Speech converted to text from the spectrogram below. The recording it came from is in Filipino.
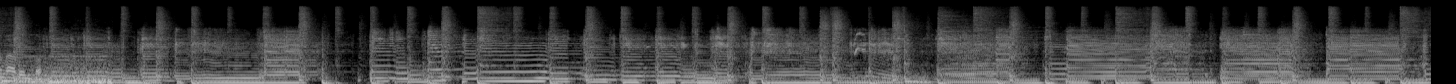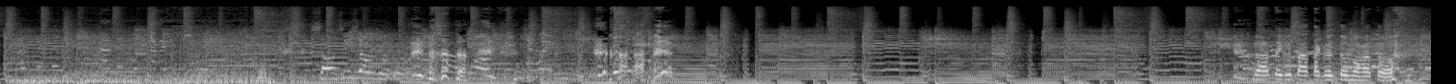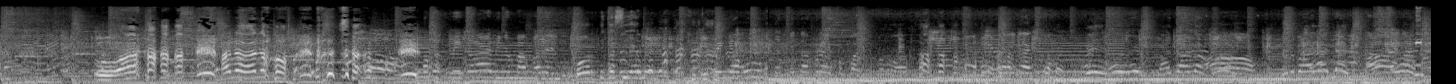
lang natin to. Natin kung tatagal to mga to. Oh, ah, ano, ano? Kapag may kawari ng paparin. 40 kasi ano. Gising ako. Kita pre, pagpasok mo. Hey, hey, hey, lada lang. Oo. Ano ba lada? Ah,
